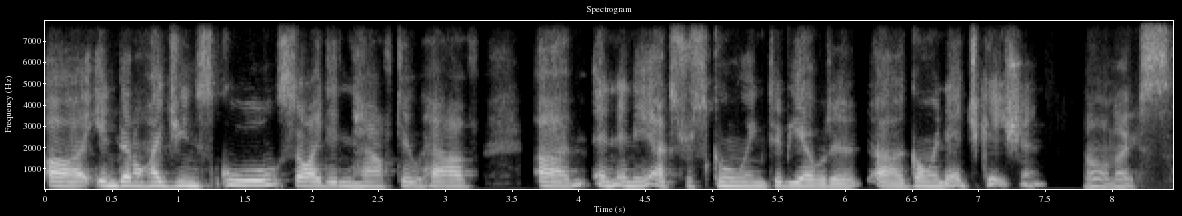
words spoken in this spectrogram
uh, in dental hygiene school, so I didn't have to have um, and any extra schooling to be able to uh, go into education. Oh, nice.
